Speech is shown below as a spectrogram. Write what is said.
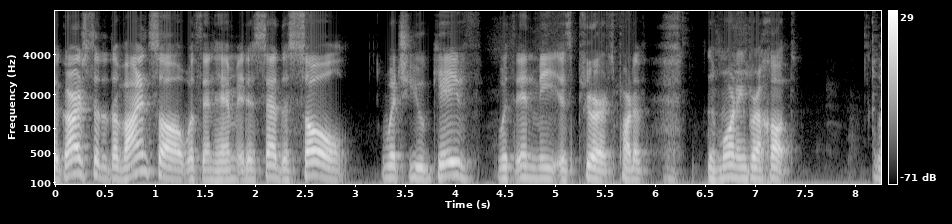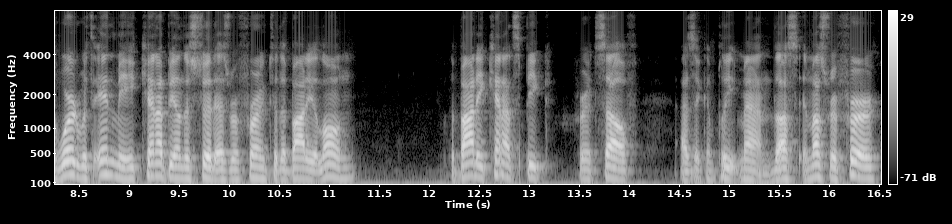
regards to the divine soul within him, it is said, the soul which you gave within me is pure. It's part of the morning brachot. The word within me cannot be understood as referring to the body alone. The body cannot speak for itself as a complete man. Thus, it must refer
